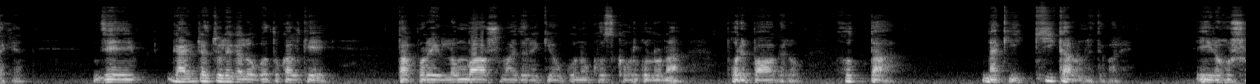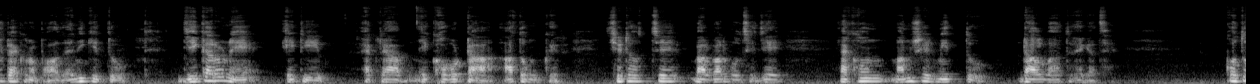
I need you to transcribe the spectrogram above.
দেখেন যে গাড়িটা চলে গেল গতকালকে, তারপরে লম্বা সময় ধরে কেউ কোনো খোঁজ খবর করল না, পরে পাওয়া গেল হত্যা নাকি কি কারণ হতে পারে? এই রহস্যটা এখনও পাওয়া যায়নি, কিন্তু যে কারণে এটি একটা, এই খবরটা আতঙ্কের, সেটা হচ্ছে বারবার বলছি যে এখন মানুষের মৃত্যু ডাল ভাত হয়ে গেছে। কত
